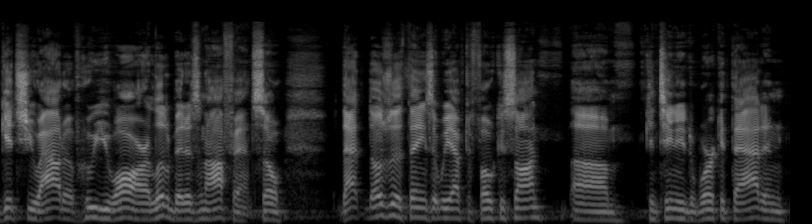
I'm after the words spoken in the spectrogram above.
gets you out of who you are a little bit as an offense. So that those are the things that we have to focus on. Um, continue to work at that, and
